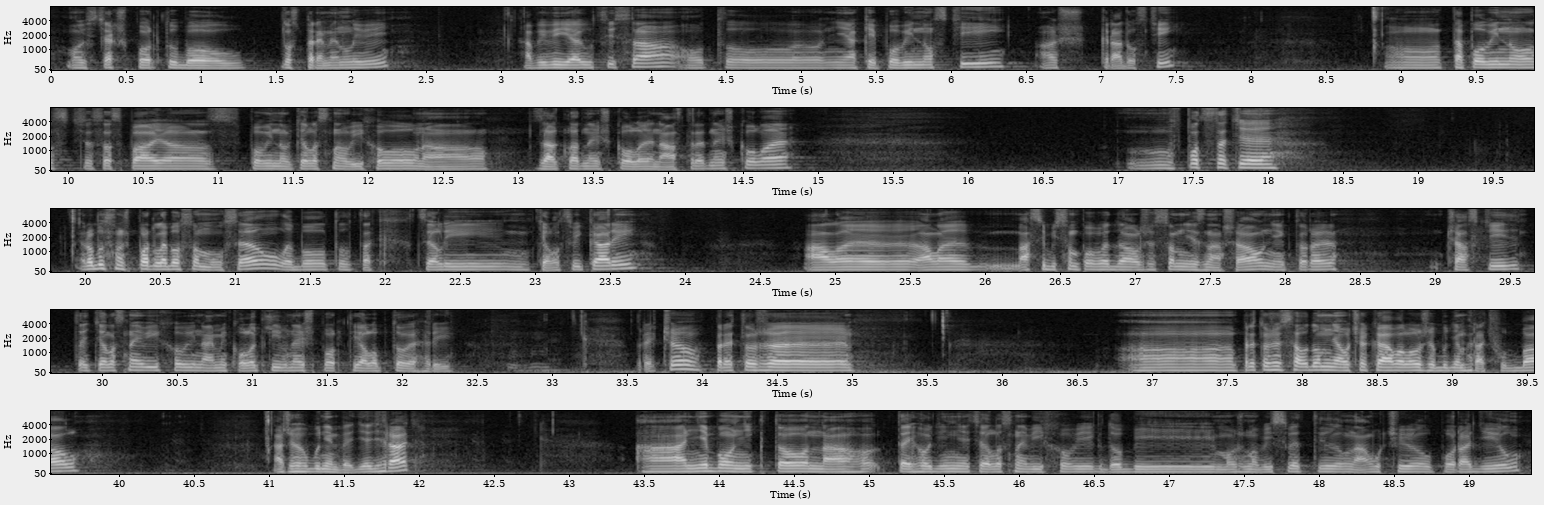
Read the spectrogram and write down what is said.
môj vzťah športu bol dosť premenlivý a vyvíjajúci sa od nejakej povinnosti až k radosti. Tá povinnosť sa spája s povinnou telesnou výchovou na základnej škole, na strednej škole. V podstate robil som šport, lebo som musel, lebo to tak chceli telocvikári ale, ale asi by som povedal, že som neznášal niektoré časti tej telesnej výchovy, najmä kolektívne športy a loptové hry. Prečo? Pretože, uh, pretože sa odo mňa očakávalo, že budem hrať futbal a že ho budem vedieť hrať. A nebol nikto na tej hodine telesnej výchovy, kto by možno vysvetlil, naučil, poradil.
